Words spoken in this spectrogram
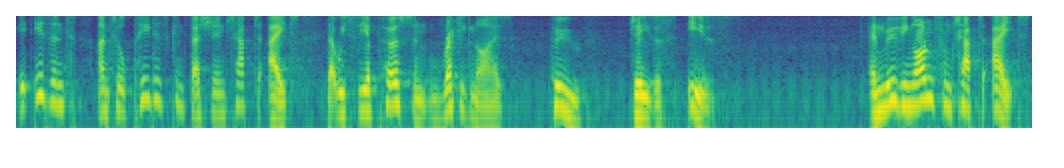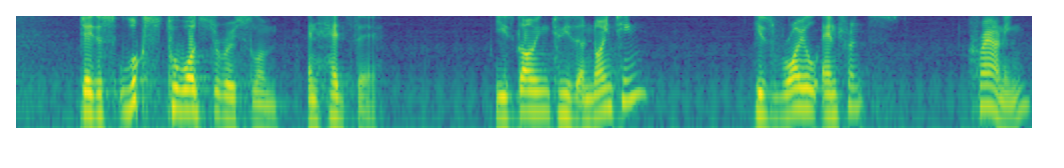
It isn't until Peter's confession in chapter 8 that we see a person recognize who Jesus is. And moving on from chapter 8, Jesus looks towards Jerusalem and heads there. He's going to his anointing, his royal entrance, crowning,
